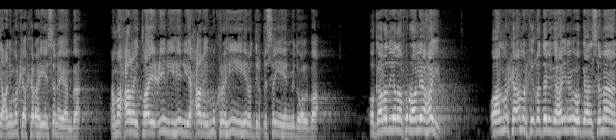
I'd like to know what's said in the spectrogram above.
yacni markaa karaahiyaysanayaanba ama xaalay taa'iciin yihiin iyo xaalay mukrahiin yihiin oo dirqisan yihiin mid walba. Oo gaalada iyadaan ku raalli ahayn oo aan markaa amarkii qadariga ahay inay u hoggaansamaan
